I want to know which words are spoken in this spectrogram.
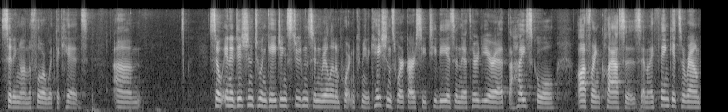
sitting on the floor with the kids. Um, So in addition to engaging students in real and important communications work, RCTV is in their third year at the high school offering classes, and I think it's around,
